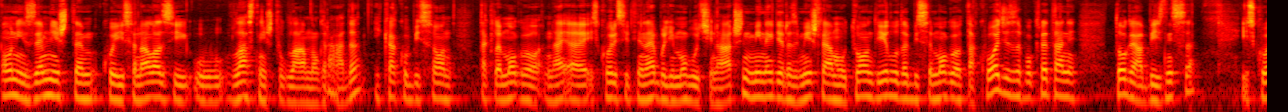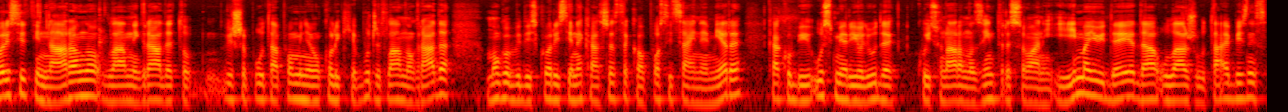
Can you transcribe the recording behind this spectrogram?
onim zemljištem koji se nalazi u vlasništvu glavnog grada i kako bi se on dakle mogao na, e, iskoristiti na najbolji mogući način. Mi negdje razmišljamo u tom dijelu da bi se mogao također za pokretanje toga biznisa iskoristiti naravno glavni grad, eto više puta pominjamo koliki je budžet glavnog grada, mogao bi da iskoristi neka sredstva kao posticajne mjere kako bi usmjerio ljude koji su naravno zainteresovani i imaju ideje da ulažu u taj biznis,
